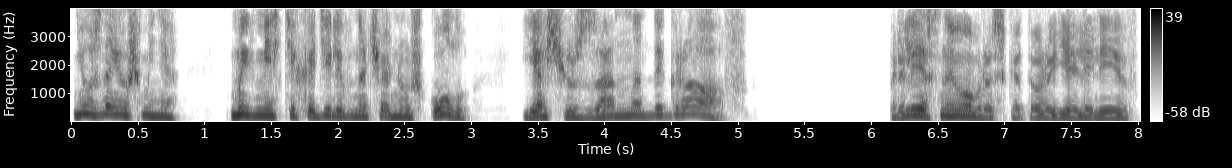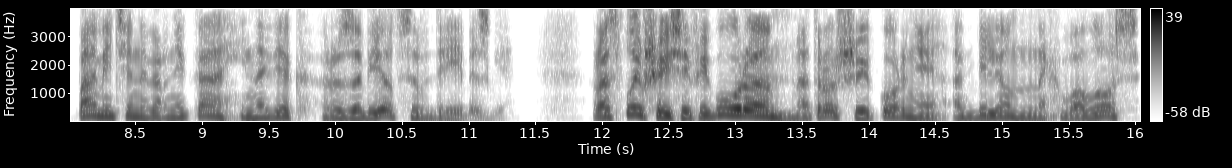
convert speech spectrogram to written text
Не узнаешь меня? Мы вместе ходили в начальную школу. Я Сюзанна де Граф. Прелестный образ, который я лелею в памяти, наверняка и навек разобьется в дребезге. Расплывшаяся фигура, отросшие корни отбеленных волос,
